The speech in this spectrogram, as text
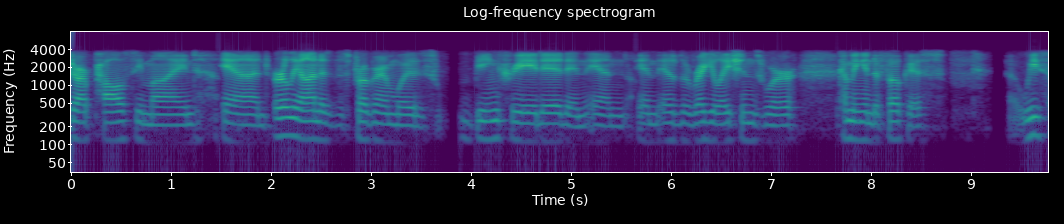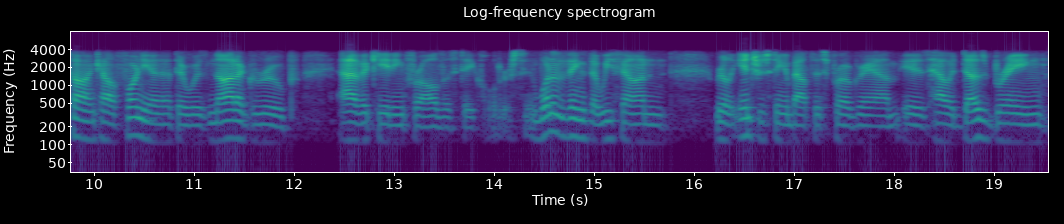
sharp policy mind. And early on, as this program was being created and, and, and as the regulations were coming into focus, we saw in California that there was not a group advocating for all the stakeholders. And one of the things that we found really interesting about this program is how it does bring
